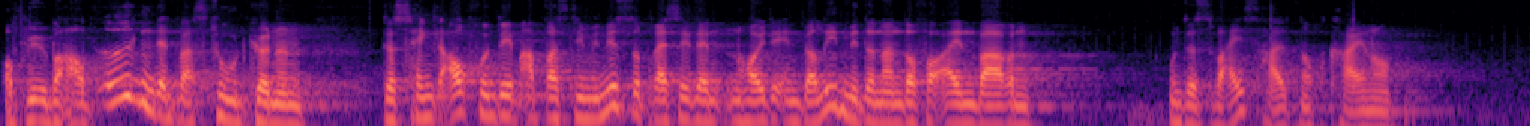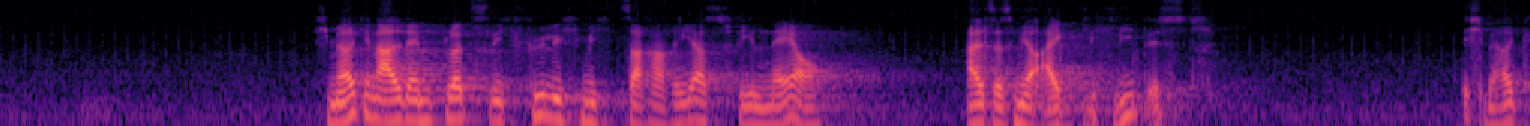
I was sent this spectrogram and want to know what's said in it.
ob wir überhaupt irgendetwas tun können, das hängt auch von dem ab, was die Ministerpräsidenten heute in Berlin miteinander vereinbaren. Und das weiß halt noch keiner. Ich merke in all dem plötzlich, fühle ich mich Zacharias viel näher, als es mir eigentlich lieb ist. Ich merke,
